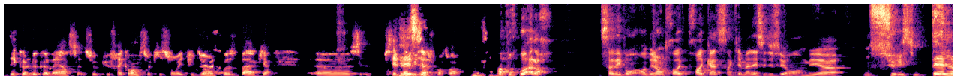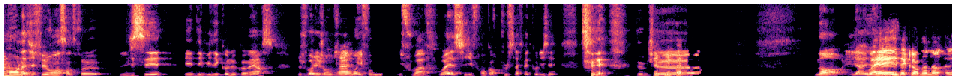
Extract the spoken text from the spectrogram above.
d'école de commerce, ceux que tu fréquentes, ceux qui sont étudiants, post-bac. Euh, c'est le même usage pour toi? Je ne sais pas pourquoi. Alors, ça dépend. En, déjà, en 3, 3 4, 5e année, c'est différent. Mais euh, on surestime tellement la différence entre lycée et début d'école de commerce. Je vois les gens autour de moi, il faut, il faut, ah, ouais, si, il faut encore plus la fête qu'au lycée. Donc, non, il y a. Ouais, d'accord. Non, non, euh,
